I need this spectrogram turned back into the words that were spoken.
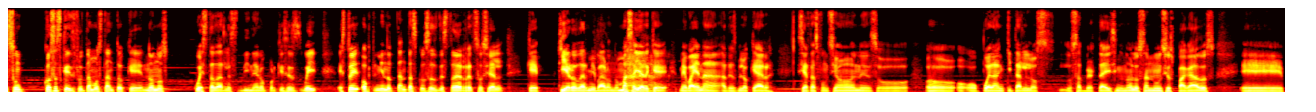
son cosas que disfrutamos tanto que no nos cuesta darles dinero porque dices, güey, estoy obteniendo tantas cosas de esta red social que quiero dar mi varo, ¿no? Más allá de que me vayan a, a desbloquear ciertas funciones o, o- o- o puedan quitarle los, los advertising, ¿no? Los anuncios pagados. eh,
